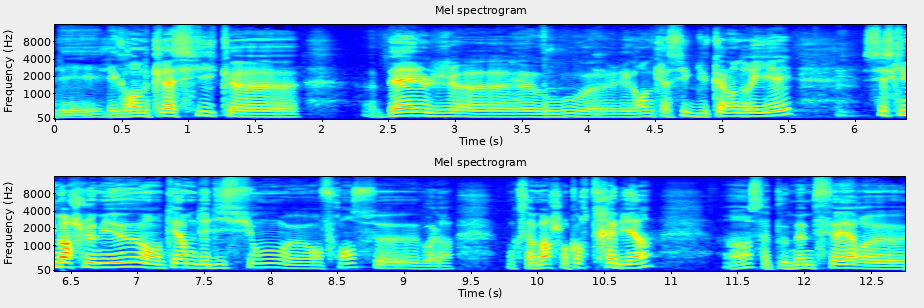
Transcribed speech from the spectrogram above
les, grandes classiques belges ou les grandes classiques du calendrier. C'est ce qui marche le mieux en termes d'édition euh, en France. Euh, voilà. Donc ça marche encore très bien. Hein. ça peut même faire euh,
